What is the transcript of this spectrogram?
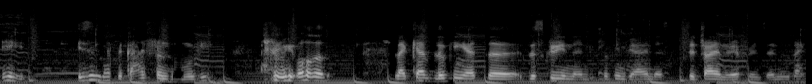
"Hey, isn't that the guy from the movie?" And we all like kept looking at the the screen and looking behind us to try and reference, and we were like,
